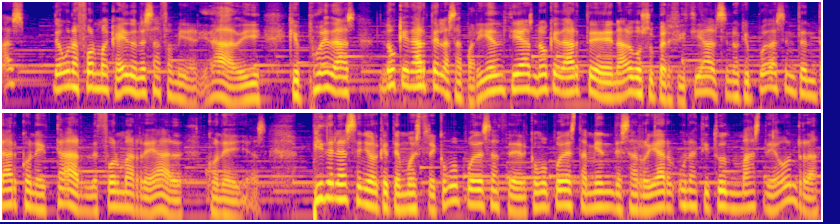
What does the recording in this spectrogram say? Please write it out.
has de alguna forma caído en esa familiaridad y que puedas no quedarte en las apariencias, no quedarte en algo superficial, sino que puedas intentar conectar de forma real con ellas. Pídele al Señor que te muestre cómo puedes hacer, cómo puedes también desarrollar una actitud más de honra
